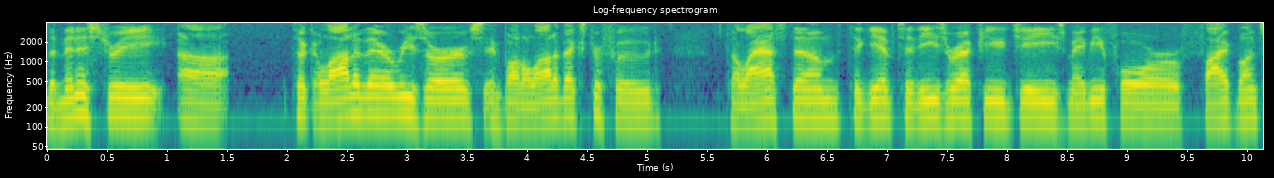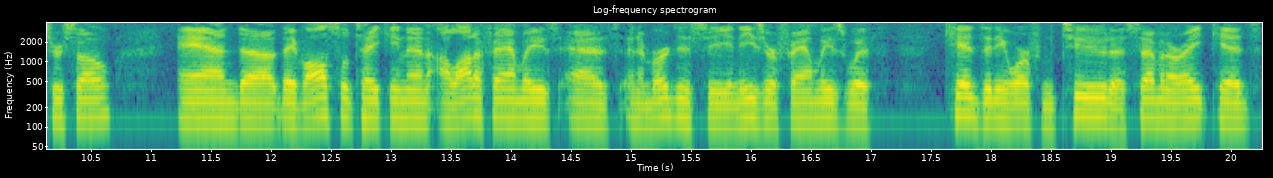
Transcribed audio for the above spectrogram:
the ministry uh, took a lot of their reserves and bought a lot of extra food to last them to give to these refugees maybe for five months or so and uh, they've also taken in a lot of families as an emergency, and these are families with kids anywhere from two to seven or eight kids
